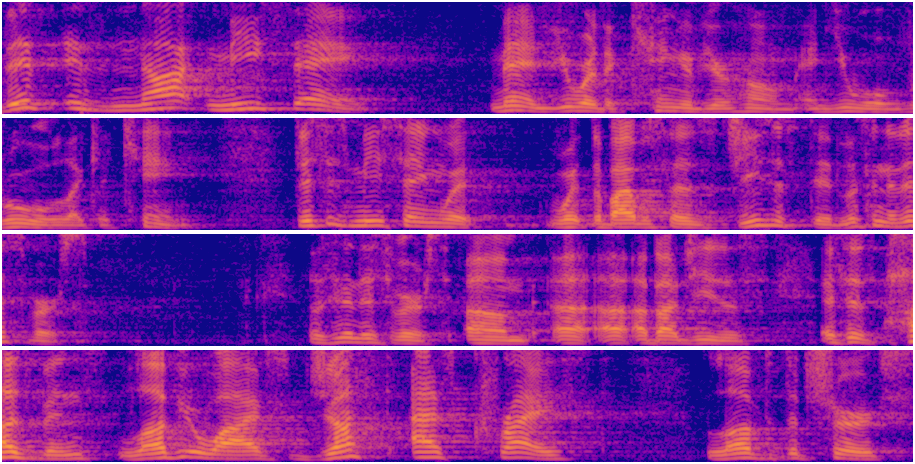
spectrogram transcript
This is not me saying, men, you are the king of your home and you will rule like a king. This is me saying what, what the Bible says Jesus did. Listen to this verse. Listen to this verse um, uh, uh, about Jesus. It says, Husbands, love your wives just as Christ loved the church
